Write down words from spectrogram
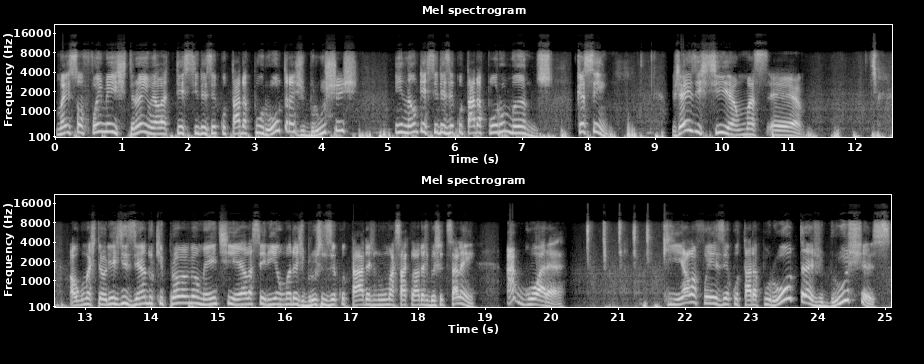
Mas só foi meio estranho ela ter sido executada por outras bruxas e não ter sido executada por humanos. Porque assim, já existia uma. É, algumas teorias dizendo que provavelmente ela seria uma das bruxas executadas no massacre lá das bruxas de Salem. Agora, que ela foi executada por outras bruxas,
